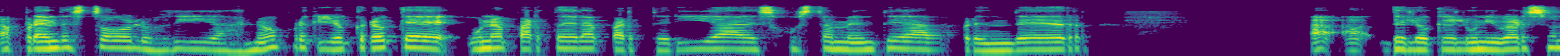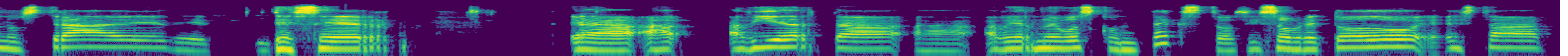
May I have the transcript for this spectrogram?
aprendes todos los días, ¿no? Porque yo creo que una parte de la partería es justamente aprender de lo que el universo nos trae, de, ser eh, abierta a, a, ver nuevos contextos y sobre todo esta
